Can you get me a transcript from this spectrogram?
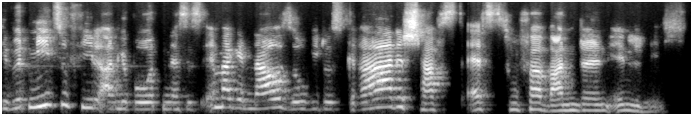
Dir wird nie zu viel angeboten. Es ist immer genau so, wie du es gerade schaffst, es zu verwandeln in Licht.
